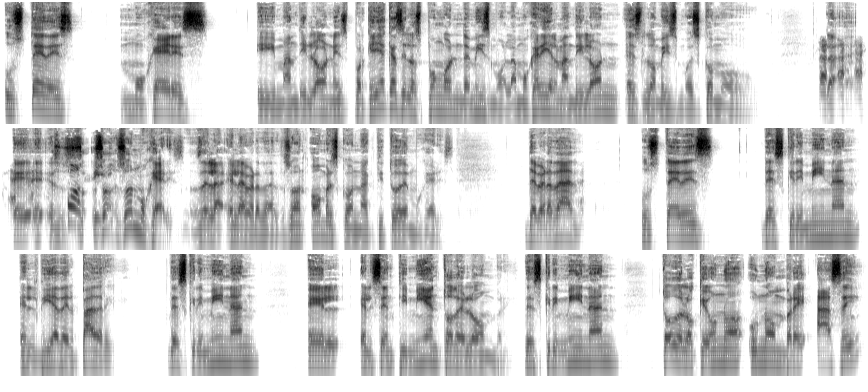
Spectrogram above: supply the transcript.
Ustedes, mujeres y mandilones, porque ya casi los pongo en de mismo, la mujer y el mandilón es lo mismo, es como... Eh, eh, son, mujeres, la, es la verdad, son hombres con actitud de mujeres. De verdad, ustedes discriminan el Día del Padre, discriminan el, el sentimiento del hombre, discriminan todo lo que uno, un hombre hace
